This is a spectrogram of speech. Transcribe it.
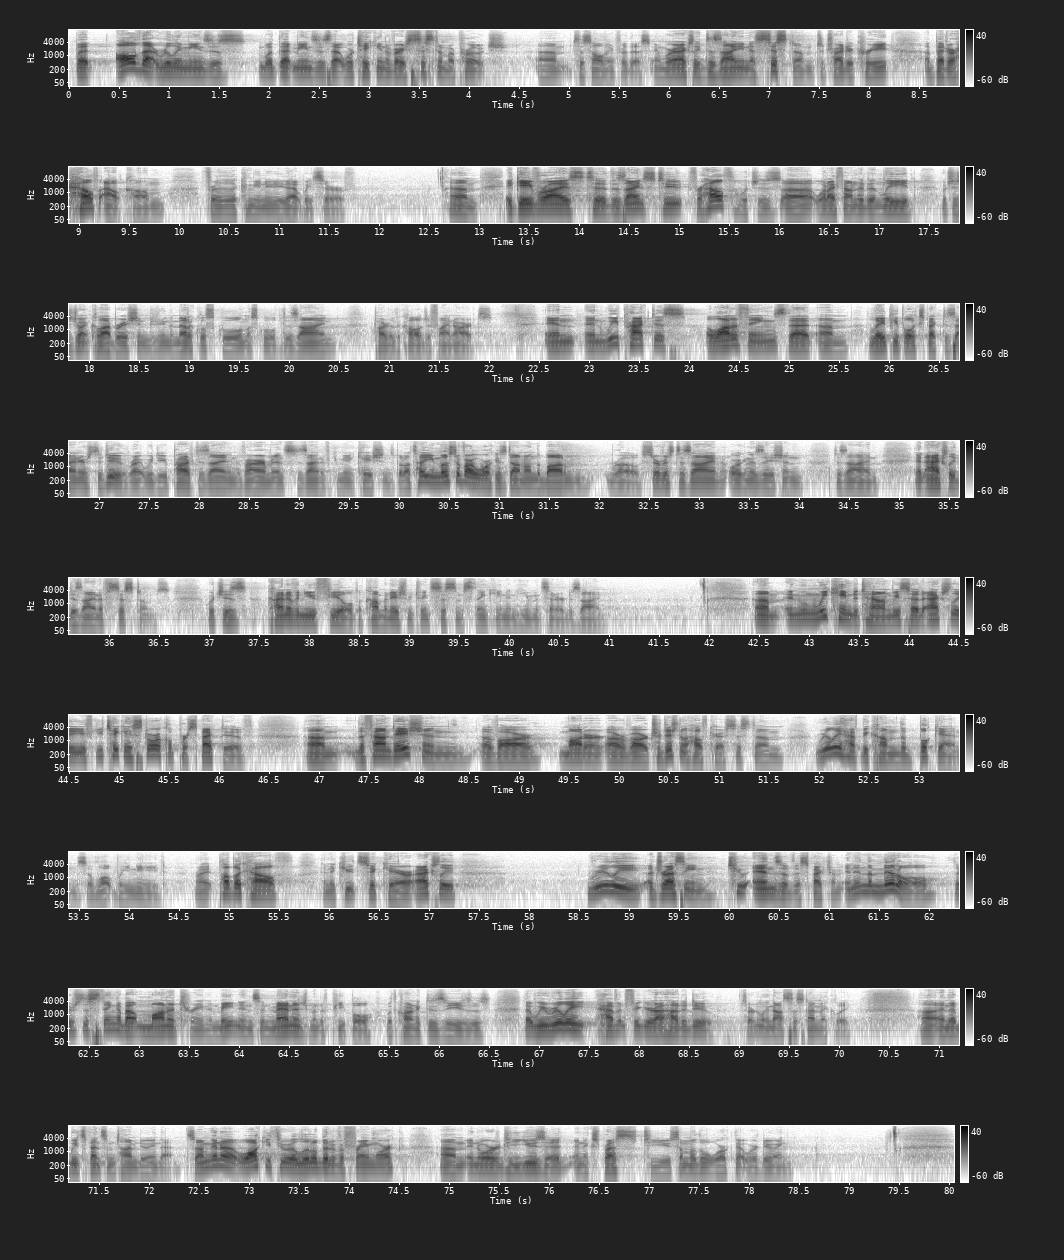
But all of that really means is what that means is that we're taking a very system approach um, to solving for this. And we're actually designing a system to try to create a better health outcome for the community that we serve. Um, it gave rise to the Design Institute for Health, which is uh, what I founded and lead, which is joint collaboration between the medical school and the School of Design, part of the College of Fine Arts. And, and we practice a lot of things that um, lay people expect designers to do, right? We do product design, environments, design of communications. But I'll tell you, most of our work is done on the bottom row service design, organization design, and actually design of systems, which is kind of a new field, a combination between systems thinking and human centered design. Um, and when we came to town, we said, actually, if you take a historical perspective, um, the foundation of our modern, of our traditional healthcare system really have become the bookends of what we need, right? Public health and acute sick care are actually really addressing two ends of the spectrum. And in the middle, there's this thing about monitoring and maintenance and management of people with chronic diseases that we really haven't figured out how to do, certainly not systemically. Uh, and that we'd spend some time doing that. So I'm going to walk you through a little bit of a framework um, in order to use it and express to you some of the work that we're doing.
